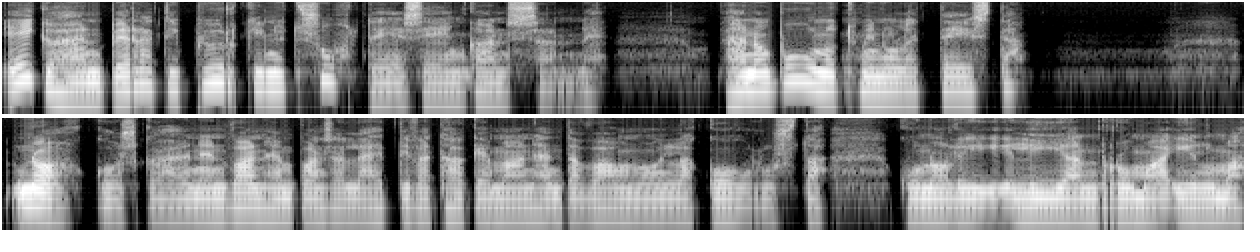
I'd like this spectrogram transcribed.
Eikö hän peräti pyrkinyt suhteeseen kanssanne? Hän on puhunut minulle teistä. No, koska hänen vanhempansa lähettivät hakemaan häntä vaunuilla koulusta, kun oli liian ruma ilma,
